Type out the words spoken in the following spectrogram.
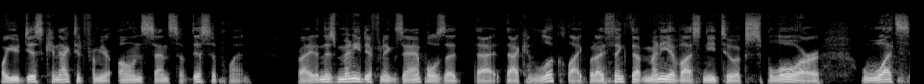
or you disconnected from your own sense of discipline. Right. And there's many different examples that that that can look like. But I think that many of us need to explore what's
